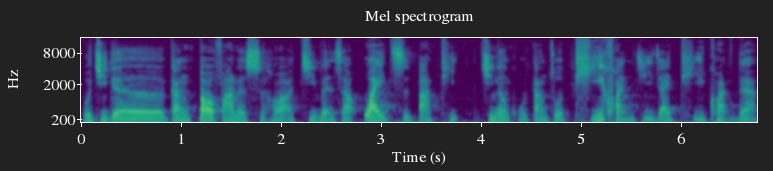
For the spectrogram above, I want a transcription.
我记得刚爆发的时候啊，基本上外资把提金融股当做提款机在提款，对啊，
